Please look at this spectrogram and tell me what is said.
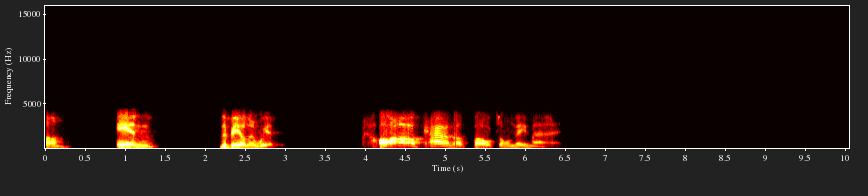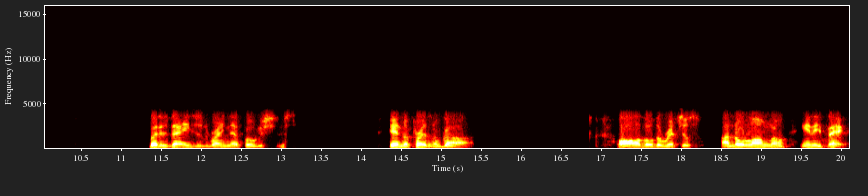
come in the building with? All kind of thoughts on their mind. But it's dangerous to bring that foolishness in the presence of God. Although the riches are no longer in effect,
